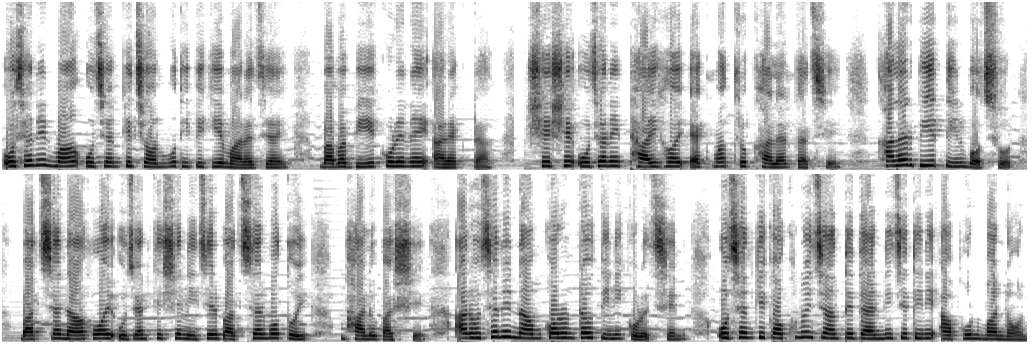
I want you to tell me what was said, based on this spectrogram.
ওজানের মা উজানকে জন্ম দিতে গিয়ে মারা যায়। বাবা বিয়ে করে নেয় আর একটা। শেষে উজানের ঠাঁই হয় একমাত্র খালার কাছে। খালার বিয়ে তিন বছর। বাচ্চা না হওয়ায় উজানকে সে নিজের বাচ্চার মতোই ভালোবাসে। আর উজানের নামকরণটাও তিনি করেছেন। উজানকে কখনোই জানতে দেননি যে তিনি আপন মা নন।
